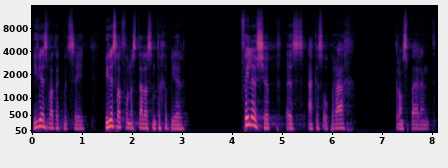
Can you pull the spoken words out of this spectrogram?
Hierdie is wat ek moet sê. Hierdie is wat veronderstel is om te gebeur. Fellowship is ek is opreg, transparant.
